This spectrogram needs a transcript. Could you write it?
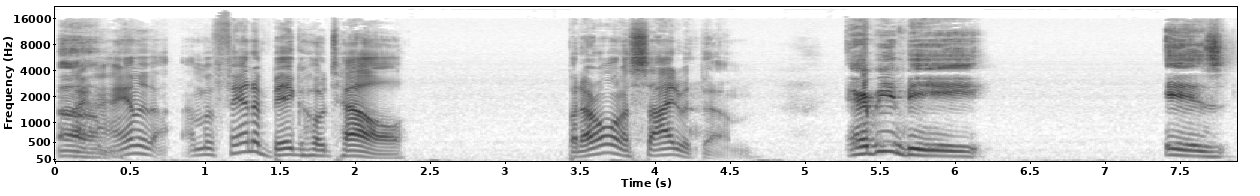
I, Um, I am a, I'm a fan of big hotel, but I don't want to side with them. Airbnb is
